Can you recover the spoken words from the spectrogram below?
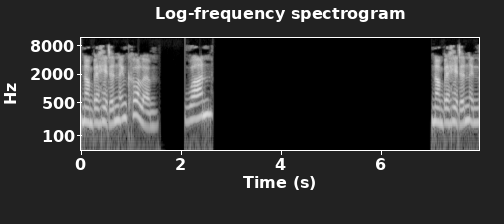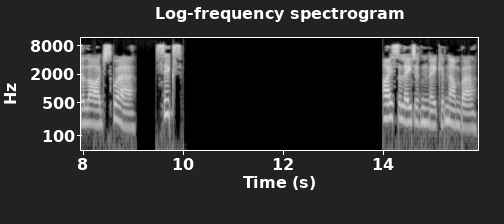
Number hidden in column 1. Number hidden in the large square. 6. Isolated and naked number.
